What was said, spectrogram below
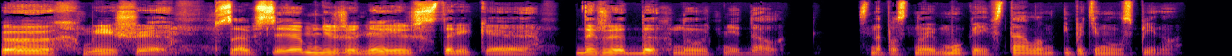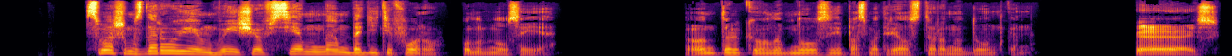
«Ох, Миша, совсем не жалеешь старика, даже отдохнуть не дал». С напускной мукой встал он и потянул спину. «С вашим здоровьем вы еще всем нам дадите фору», — улыбнулся я. Он только улыбнулся и посмотрел в сторону Дункан. «Ась,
